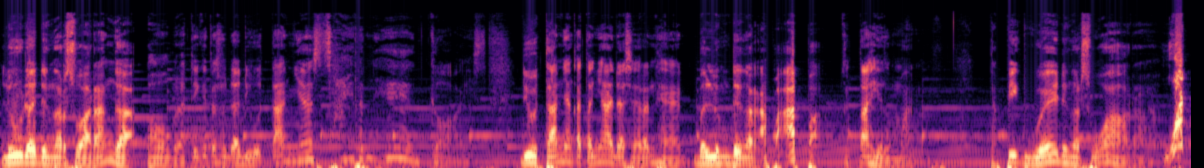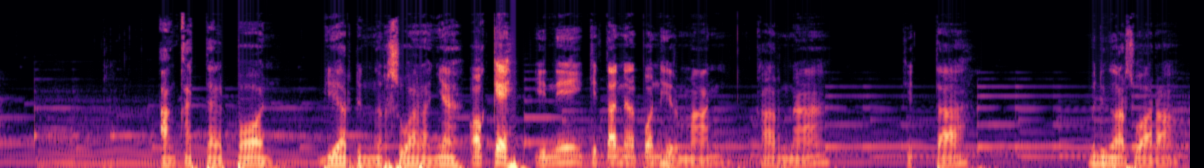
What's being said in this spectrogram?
Lu udah dengar suara nggak? Oh, berarti kita sudah di hutannya Siren Head, guys. Di hutan yang katanya ada Siren Head. Belum dengar apa-apa, kata Hilman. Tapi gue dengar suara. What? Angkat telepon biar dengar suaranya. Oke, ini kita nelpon Hilman karena kita mendengar suara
